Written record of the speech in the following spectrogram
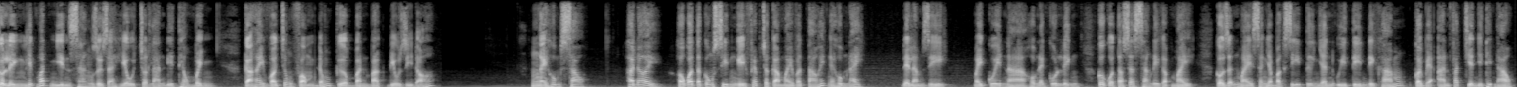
Cô Linh liếc mắt nhìn sang rồi ra hiệu cho Lan đi theo mình. Cả hai vào trong phòng đóng cửa bàn bạc điều gì đó. Ngày hôm sau, Hân ơi, hôm qua ta cũng xin nghỉ phép cho cả mày và tao hết ngày hôm nay. Để làm gì? Mày quên à, hôm nay cô Linh, cô của tao sẽ sang đi gặp mày. Cô dẫn mày sang nhà bác sĩ tư nhân uy tín để khám, coi bé An phát triển như thế nào.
